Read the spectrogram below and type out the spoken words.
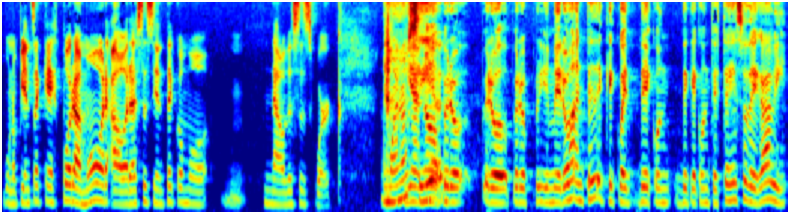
uno piensa que es por amor, ahora se siente como, now this is work. Bueno, sí. No, eh. pero, pero, pero primero, antes de que, de, de que contestes eso de Gaby,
